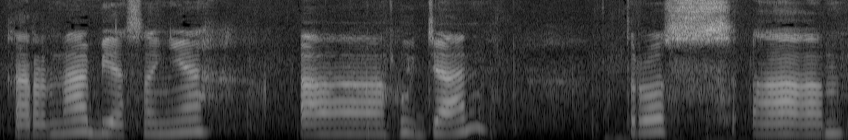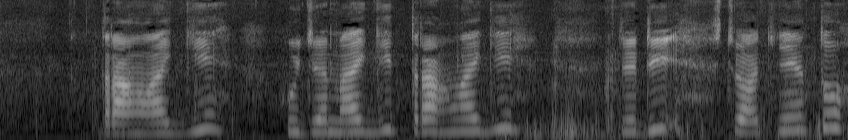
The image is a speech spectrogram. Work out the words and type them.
Karena biasanya eh, hujan, terus em, terang lagi, hujan lagi, terang lagi. Jadi cuacanya tuh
